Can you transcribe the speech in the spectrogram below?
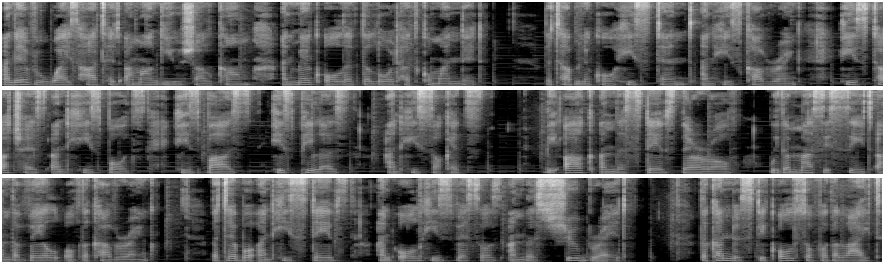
And every wise hearted among you shall come and make all that the Lord hath commanded. The tabernacle, his tent, and his covering, his taches, and his boards, his bars, his pillars, and his sockets, the ark and the staves thereof, with the mercy seat and the veil of the covering, the table and his staves, and all his vessels, and the shewbread, the candlestick also for the light,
